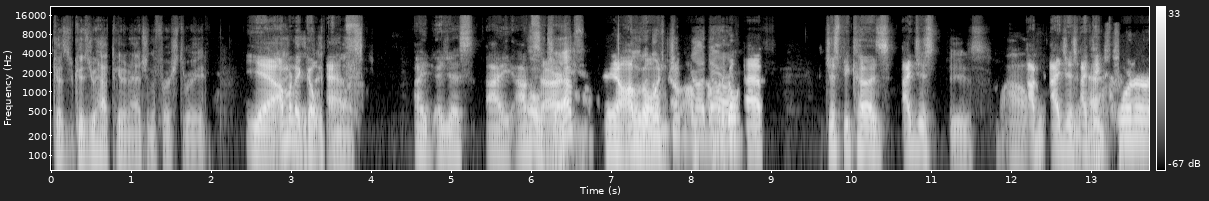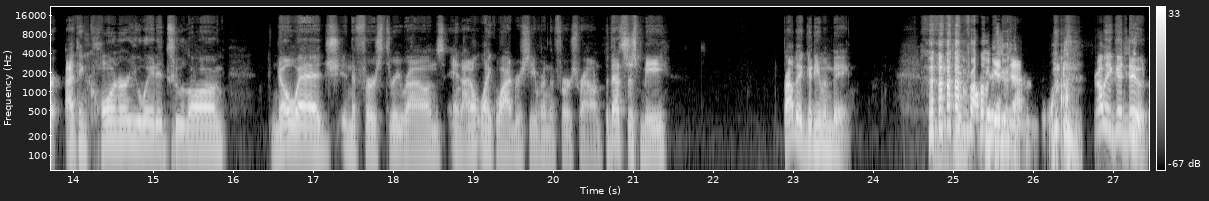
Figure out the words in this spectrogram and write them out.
because because you have to get an edge in the first three. yeah, I'm gonna it's- go it's a F. I, I just I I'm Oh, sorry. Jeff? You know, I'm Oh, going. I'm, I'm, gonna go down. F, just because I just Jeez. wow. I'm, I just I think corner. I think corner. You waited too long. No edge in the first three rounds, and I don't like wide receiver in the first round. But that's just me. Probably a good human being. Probably good. Wow. Probably a good dude.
